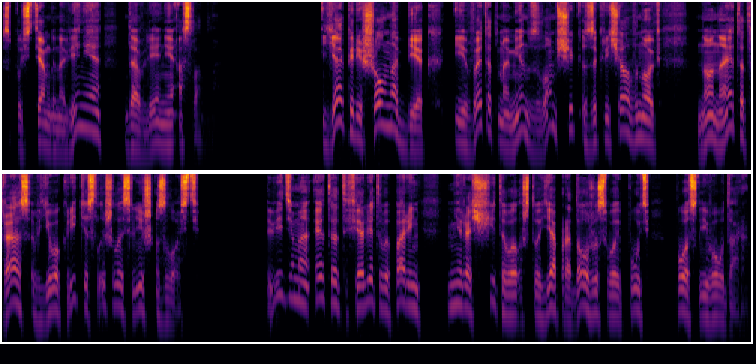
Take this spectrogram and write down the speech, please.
Спустя мгновение давление ослабло. Я перешел на бег, и в этот момент взломщик закричал вновь, но на этот раз в его крике слышалась лишь злость. Видимо, этот фиолетовый парень не рассчитывал, что я продолжу свой путь после его удара.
